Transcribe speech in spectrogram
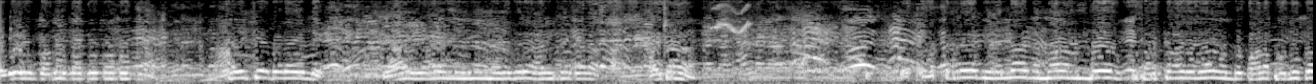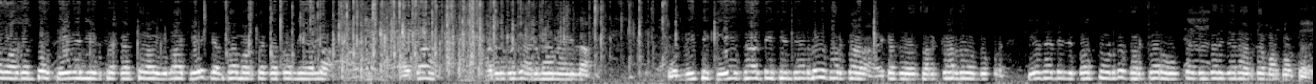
ಎಲ್ಲರೂ ಕಾಂಗ್ರೆಸ್ ಹಾಕಿರ್ಬೋದು ಆ ವಿಷಯ ಬೇಡ ಇಲ್ಲಿ. ಯಾರು ಯಾರು ಏನೇನು ಮಾಡಿದರೆ ಆಳ್ವಿಕೆ ಬೇಡ. ಆಯ್ತಾ? ಒಟ್ಟಾರೆ ನೀವೆಲ್ಲ ನಮ್ಮ ಒಂದು ಸರ್ಕಾರದ ಒಂದು ಬಹಳ ಪ್ರಮುಖವಾದಂತ ಸೇವೆ ನೀಡ್ತಕ್ಕಂತ ಇಲಾಖೆಯಲ್ಲಿ ಕೆಲಸ ಮಾಡ್ತಕ್ಕಂಥ ನೀವೆಲ್ಲ. ಆಯ್ತಾ? ಅದ್ರ ಬಗ್ಗೆ ಅನುಮಾನ ಇಲ್ಲ. ಒಂದ್ ರೀತಿ K S R T C ಅಂತ ಹೇಳಿದ್ರೆ ಸರ್ಕಾರ. ಯಾಕಂದ್ರೆ ಸರ್ಕಾರದ ಒಂದು K S R T C bus ನೋಡಿದ್ರೆ ಸರ್ಕಾರ ಹೋಗ್ತಾ ಇದ್ದಂದ್ರೆ ಜನ ಅರ್ಥ ಮಾಡ್ಕೊಳ್ತಾರೆ.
